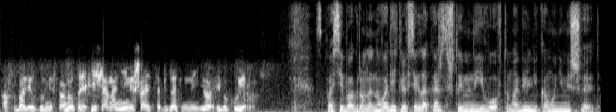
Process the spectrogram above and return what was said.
освободить до места. Она, если она не мешается, обязательно ее эвакуировать. Спасибо огромное. Но водителю всегда кажется, что именно его автомобиль никому не мешает.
